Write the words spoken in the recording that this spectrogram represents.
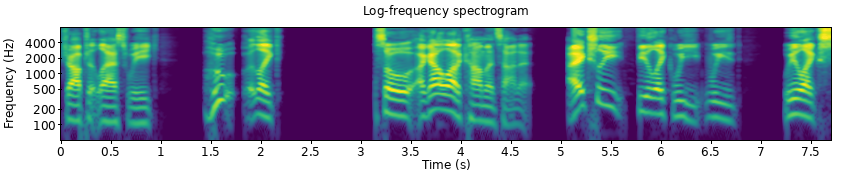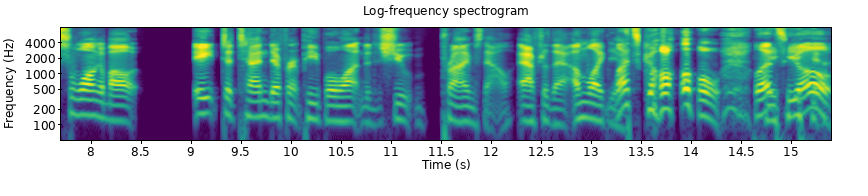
Dropped it last week. Who like? So I got a lot of comments on it. I actually feel like we we we like swung about eight to ten different people wanting to shoot primes now after that. I'm like Yeah. let's go. Let's go.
